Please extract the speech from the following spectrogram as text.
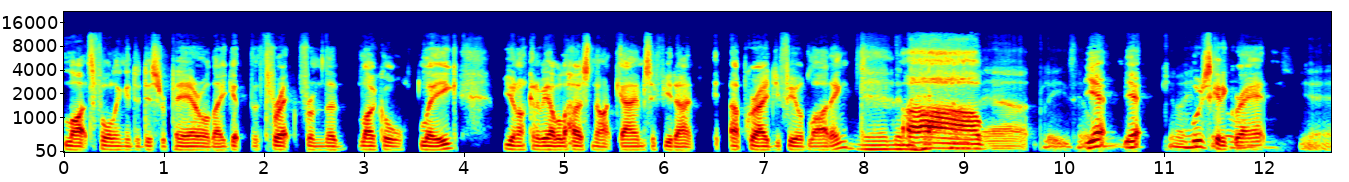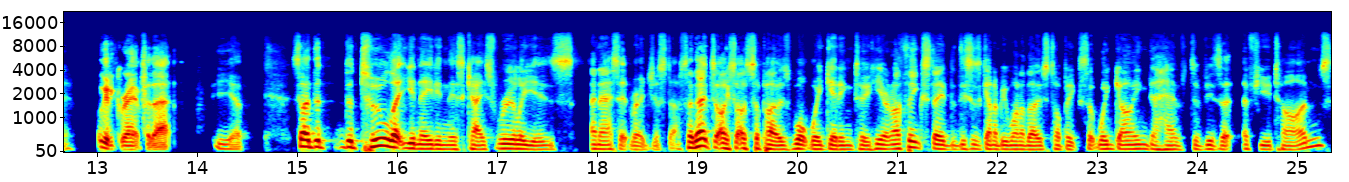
lights falling into disrepair or they get the threat from the local league, you're not going to be able to host night games if you don't upgrade your field lighting. Yeah, and then the Ah, out. Please help. yeah, me. yeah. Can I We'll just get a grant. Yeah. We'll get a grant for that. Yep. So the the tool that you need in this case really is an asset register. So that's I suppose what we're getting to here, and I think Steve that this is going to be one of those topics that we're going to have to visit a few times,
